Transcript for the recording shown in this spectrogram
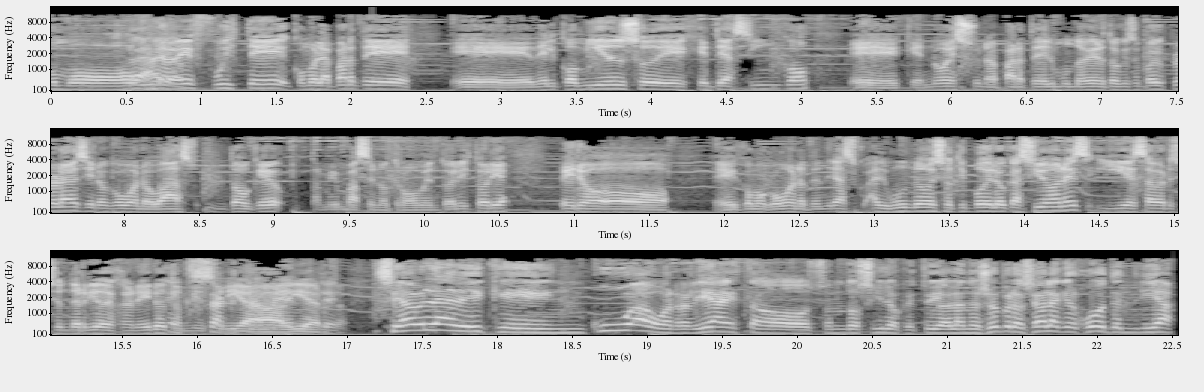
como Claro. una vez fuiste, como la parte eh, del comienzo de GTA V, eh, que no es una parte del mundo abierto que se puede explorar, sino que bueno, vas un toque, también vas en otro momento de la historia, pero eh, como que bueno, tendrías alguno de esos tipos de locaciones y esa versión de Río de Janeiro también sería abierta. Se habla de que en Cuba, o en realidad estos son dos hilos que estoy hablando yo, pero se habla que el juego tendría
